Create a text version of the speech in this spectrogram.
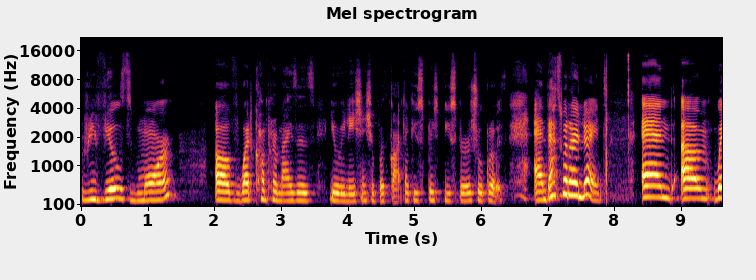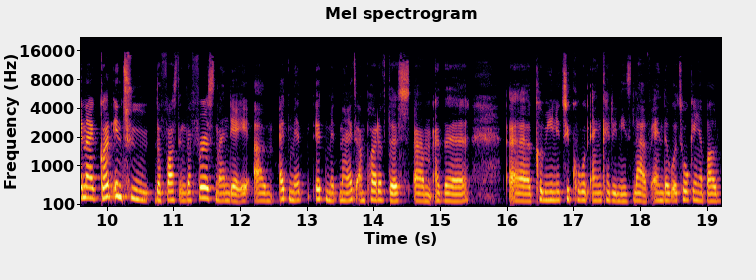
reveals more of what compromises your relationship with God, like your, your spiritual growth. And that's what I learned. And um, when I got into the fasting, the first Monday um, at mid- at midnight, I'm part of this um, other uh, community called Anchored in His Love, and they were talking about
